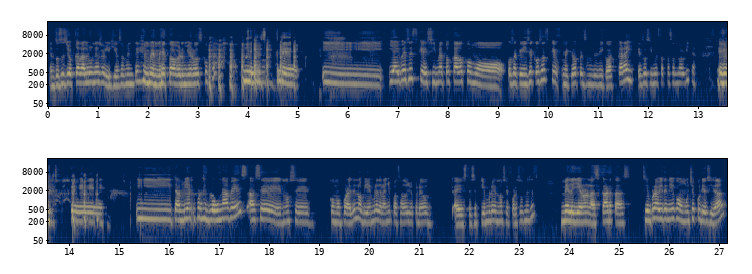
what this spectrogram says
Entonces yo cada lunes religiosamente me meto a ver mi horóscopo. y este, y, hay veces que sí me ha tocado como, o sea, que dice cosas que me quedo pensando y digo, ah, caray, eso sí me está pasando ahorita. Este, y también, por ejemplo, una vez, hace, no sé, como por ahí de noviembre del año pasado, yo creo, este septiembre, no sé, por esos meses, me leyeron las cartas. Siempre había tenido como mucha curiosidad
